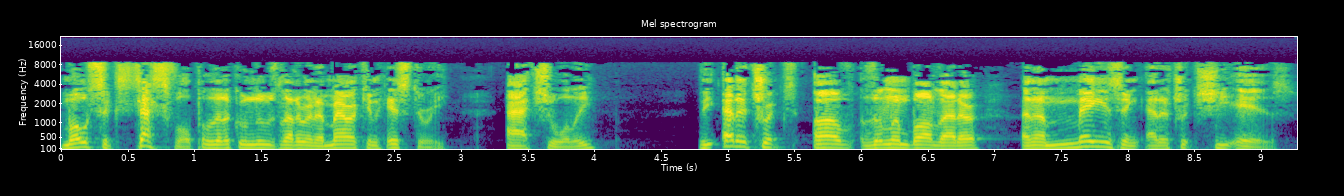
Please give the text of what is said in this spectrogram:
most successful political newsletter in American history, actually. The editrix of the Limbaugh Letter, an amazing editrix she is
